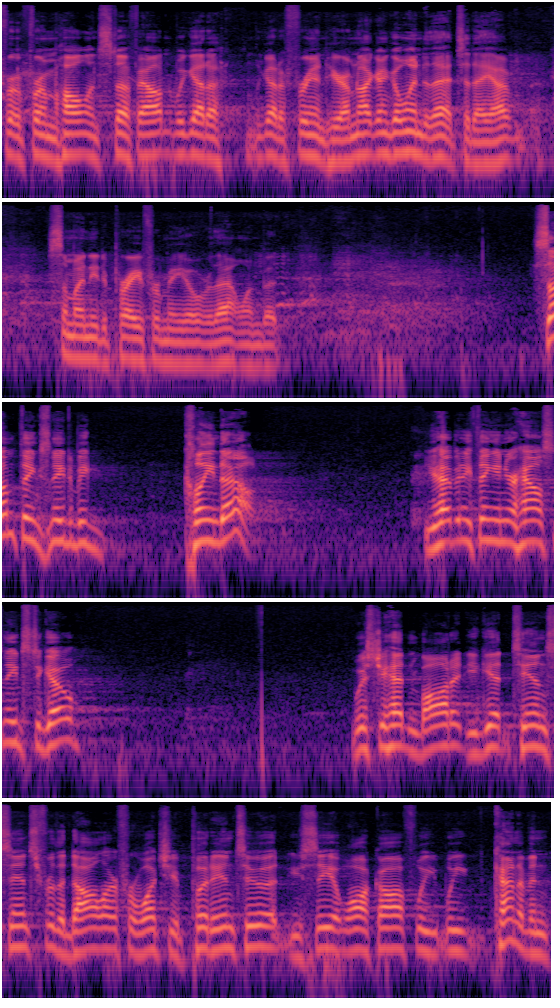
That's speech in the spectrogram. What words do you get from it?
from, from hauling stuff out. We got, a, we got a friend here. I'm not going to go into that today. I, somebody need to pray for me over that one. But some things need to be cleaned out. You have anything in your house needs to go? Wish you hadn't bought it. You get 10 cents for the dollar for what you put into it. You see it walk off. We, we kind of, in,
